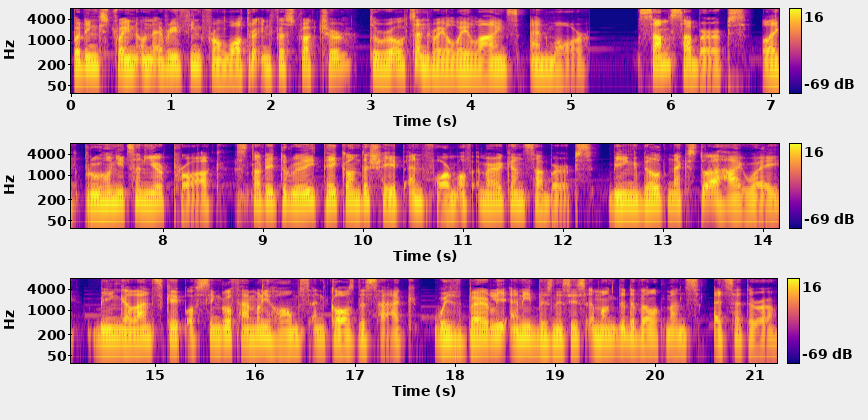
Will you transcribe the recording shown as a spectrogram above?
putting strain on everything from water infrastructure to roads and railway lines and more. Some suburbs, like Průhonice near Prague, started to really take on the shape and form of American suburbs, being built next to a highway, being a landscape of single-family homes and cul-de-sac, with barely any businesses among the developments, etc.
